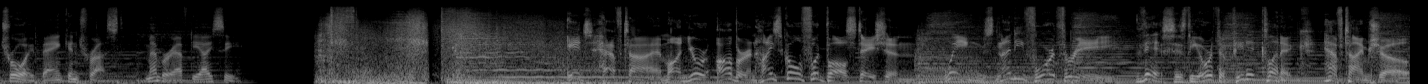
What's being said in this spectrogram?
Troy Bank and Trust, member FDIC. It's halftime on your Auburn High School football station. Wings 94.3. This is the Orthopedic Clinic halftime show.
